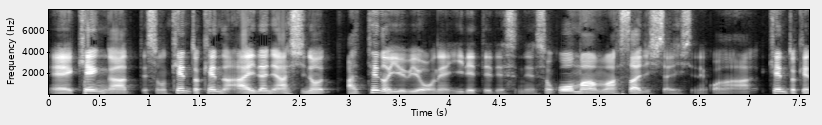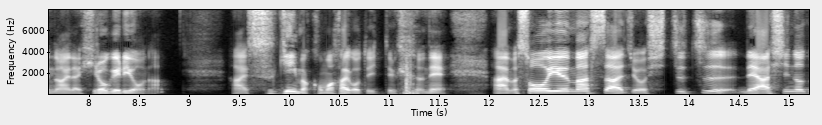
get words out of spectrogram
えー、剣があって、その剣と剣の間に足の、あ手の指をね、入れてですね、そこをまあマッサージしたりしてね、この剣と剣の間を広げるような、はい、すげえ今細かいこと言ってるけどね。はい、まあそういうマッサージをしつつ、で、足の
